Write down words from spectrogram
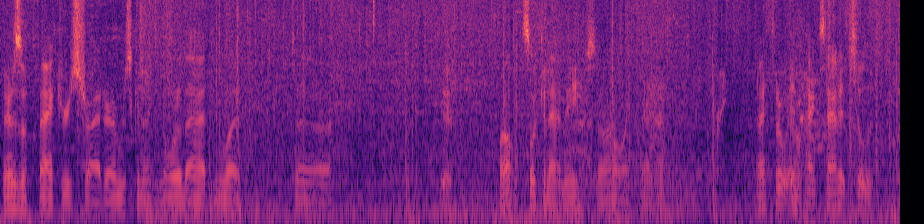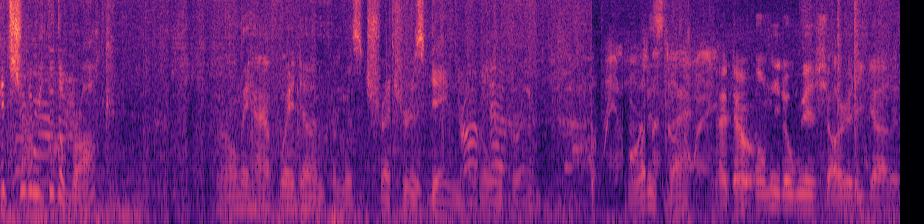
There's a factory strider. I'm just gonna ignore that and let. Uh... Yeah. Well, it's looking at me, so I don't like that. Can I throw impacts at it till it? It's shooting me through the rock. We're only halfway done from this treacherous game. mode, Holy crap! What is that? I don't. Only the wish already got it.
